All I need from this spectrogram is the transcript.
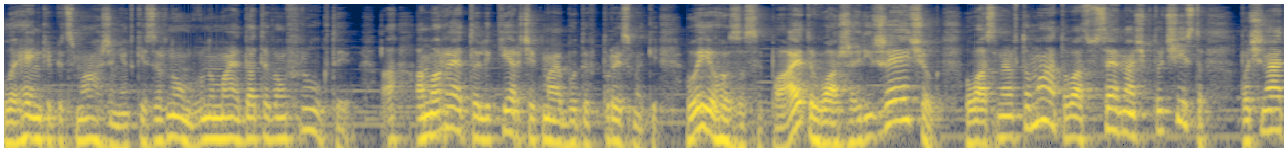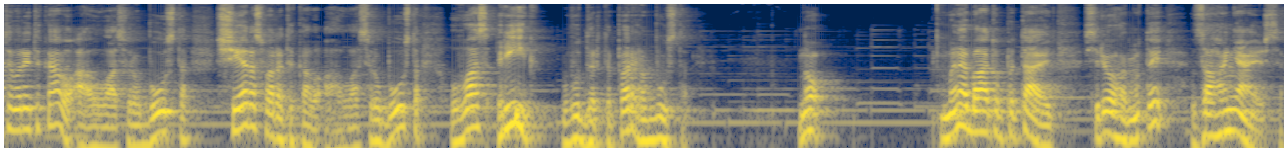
легеньке підсмаження, таке зерном, воно має дати вам фрукти. А амаретто, лікерчик має бути в присмакі. Ви його засипаєте, у вас же ріжечок, у вас не автомат, у вас все начебто чисто. Починаєте варити каву, а у вас робуста. Ще раз варите каву, а у вас робуста. У вас рік буде тепер робуста. Ну, Мене багато питають, Серега, ну ти заганяєшся.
